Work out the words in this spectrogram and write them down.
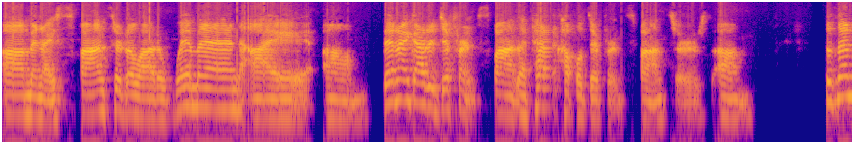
um, and I sponsored a lot of women. I, um, then I got a different sponsor. I've had a couple different sponsors. Um, so then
